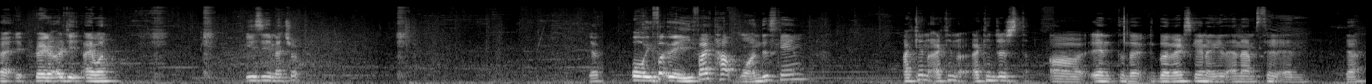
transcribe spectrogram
Alright, Gregor, ulti, I won. Easy matchup. Yep. Oh, if I wait, if I top one this game, I can I can I can just uh into the the next game and, I'm still in. Yeah.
